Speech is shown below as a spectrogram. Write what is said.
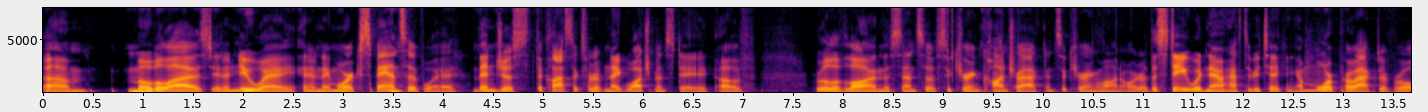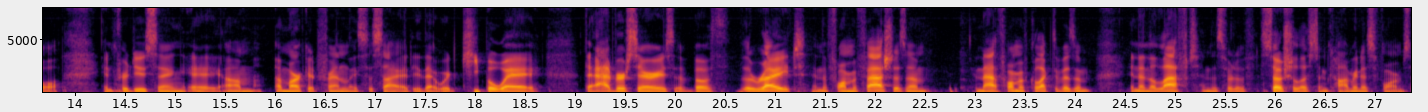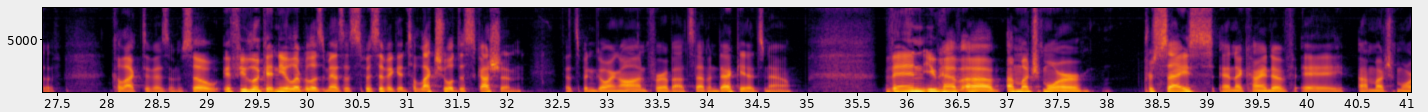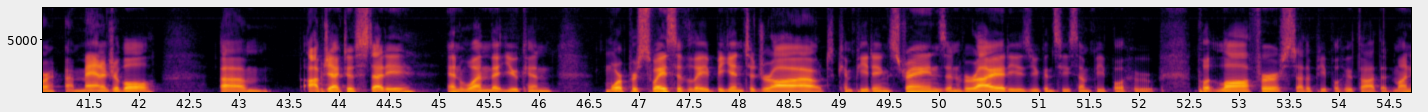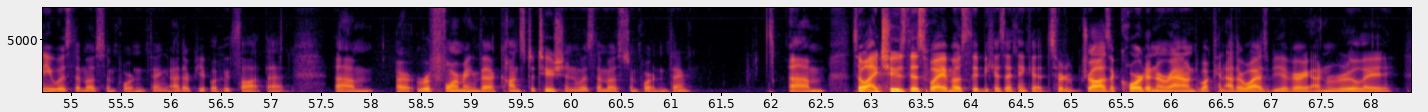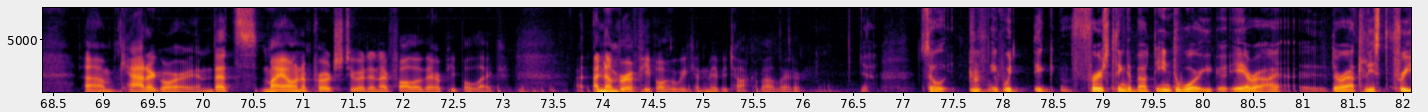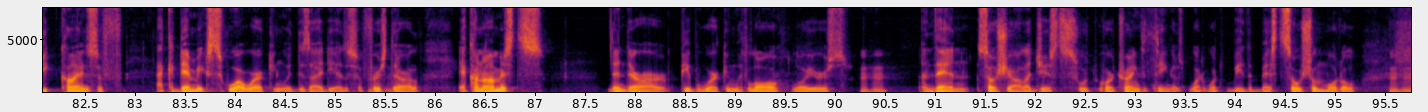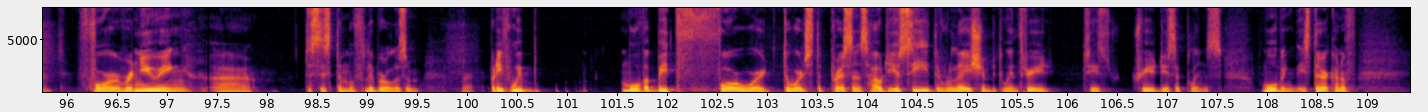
um, mobilized in a new way and in a more expansive way than just the classic sort of night watchman state of rule of law in the sense of securing contract and securing law and order. The state would now have to be taking a more proactive role in producing a, um, a market friendly society that would keep away the adversaries of both the right in the form of fascism in that form of collectivism, and then the left in the sort of socialist and communist forms of collectivism. So if you look at neoliberalism as a specific intellectual discussion that's been going on for about seven decades now, then you have a, a much more precise and a kind of a, a much more a manageable um, objective study and one that you can more persuasively begin to draw out competing strains and varieties. You can see some people who put law first, other people who thought that money was the most important thing, other people who thought that um, reforming the Constitution was the most important thing. Um, so I choose this way mostly because I think it sort of draws a cordon around what can otherwise be a very unruly um, category, and that's my own approach to it. And I follow there people like a number of people who we can maybe talk about later. Yeah. So if we first think about the interwar era, I, there are at least three kinds of academics who are working with this idea. So 1st mm -hmm. there are economists, then there are people working with law, lawyers, mm -hmm. and then sociologists who, who, are trying to think of what, what would be the best social model mm -hmm. for renewing uh, the system of liberalism. Right. But if we move a bit forward towards the present, how do you see the relation between three these three disciplines moving? Is there kind of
